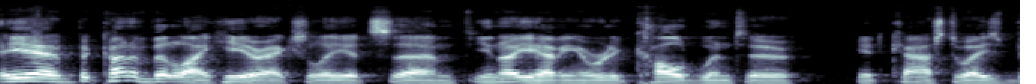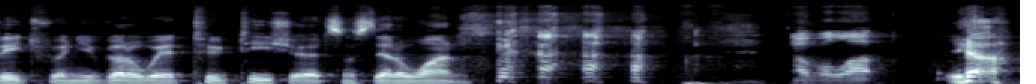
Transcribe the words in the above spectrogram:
Yeah, but kind of a bit like here actually. It's um, you know, you're having a really cold winter at Castaways Beach when you've got to wear two t-shirts instead of one. Double up. Yeah.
